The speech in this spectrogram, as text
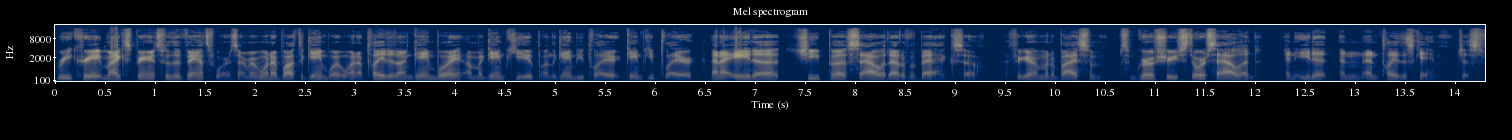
recreate my experience with Advance Wars. I remember when I bought the Game Boy one. I played it on Game Boy on my GameCube on the GameCube player, GameCube player, and I ate a cheap uh, salad out of a bag. So I figured I'm going to buy some some grocery store salad and eat it and, and play this game just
